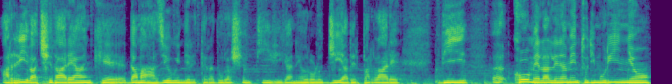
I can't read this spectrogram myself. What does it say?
arriva a citare anche Damasio, quindi letteratura scientifica, neurologia, per parlare di eh, come l'allenamento di Murigno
